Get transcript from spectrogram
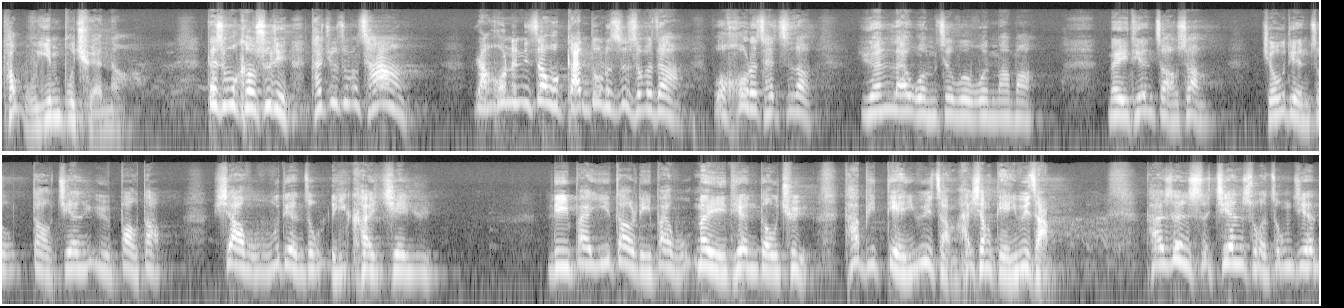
她五音不全呢。但是我告诉你，他就这么唱。然后呢，你知道我感动的是什么的？我后来才知道，原来我们这位温妈妈，每天早上九点钟到监狱报道，下午五点钟离开监狱。礼拜一到礼拜五每天都去，他比典狱长还像典狱长。他认识监所中间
